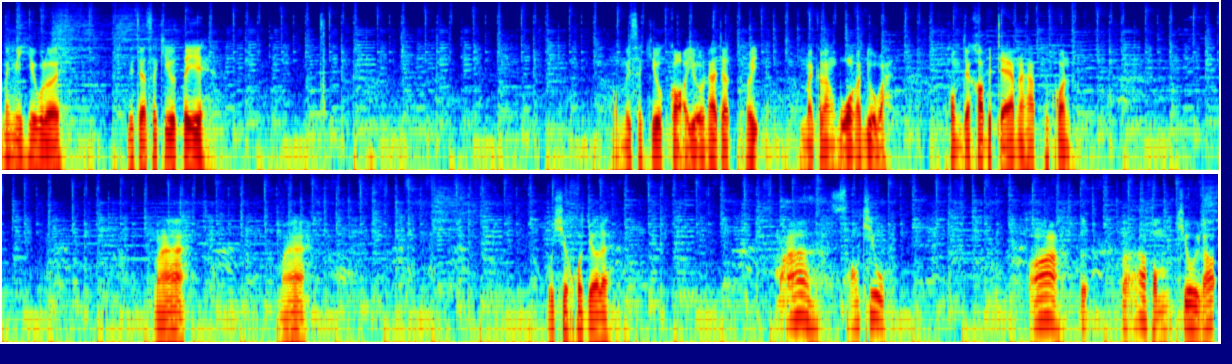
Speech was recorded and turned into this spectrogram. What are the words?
ไม่มีฮิวเลย มีแต่สกิลตี ผมมีสกิลเกาะอยู่น่าจะเฮ้ยมันกำลังบวกกันอยู่ว่ะ ผมจะเข้าไปแจมนะครับทุกคน มา มาโอ้ยเชี่ยโคตรเยอะเลย มาสองคิวว้าเออผมคิวอีกแล้ว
